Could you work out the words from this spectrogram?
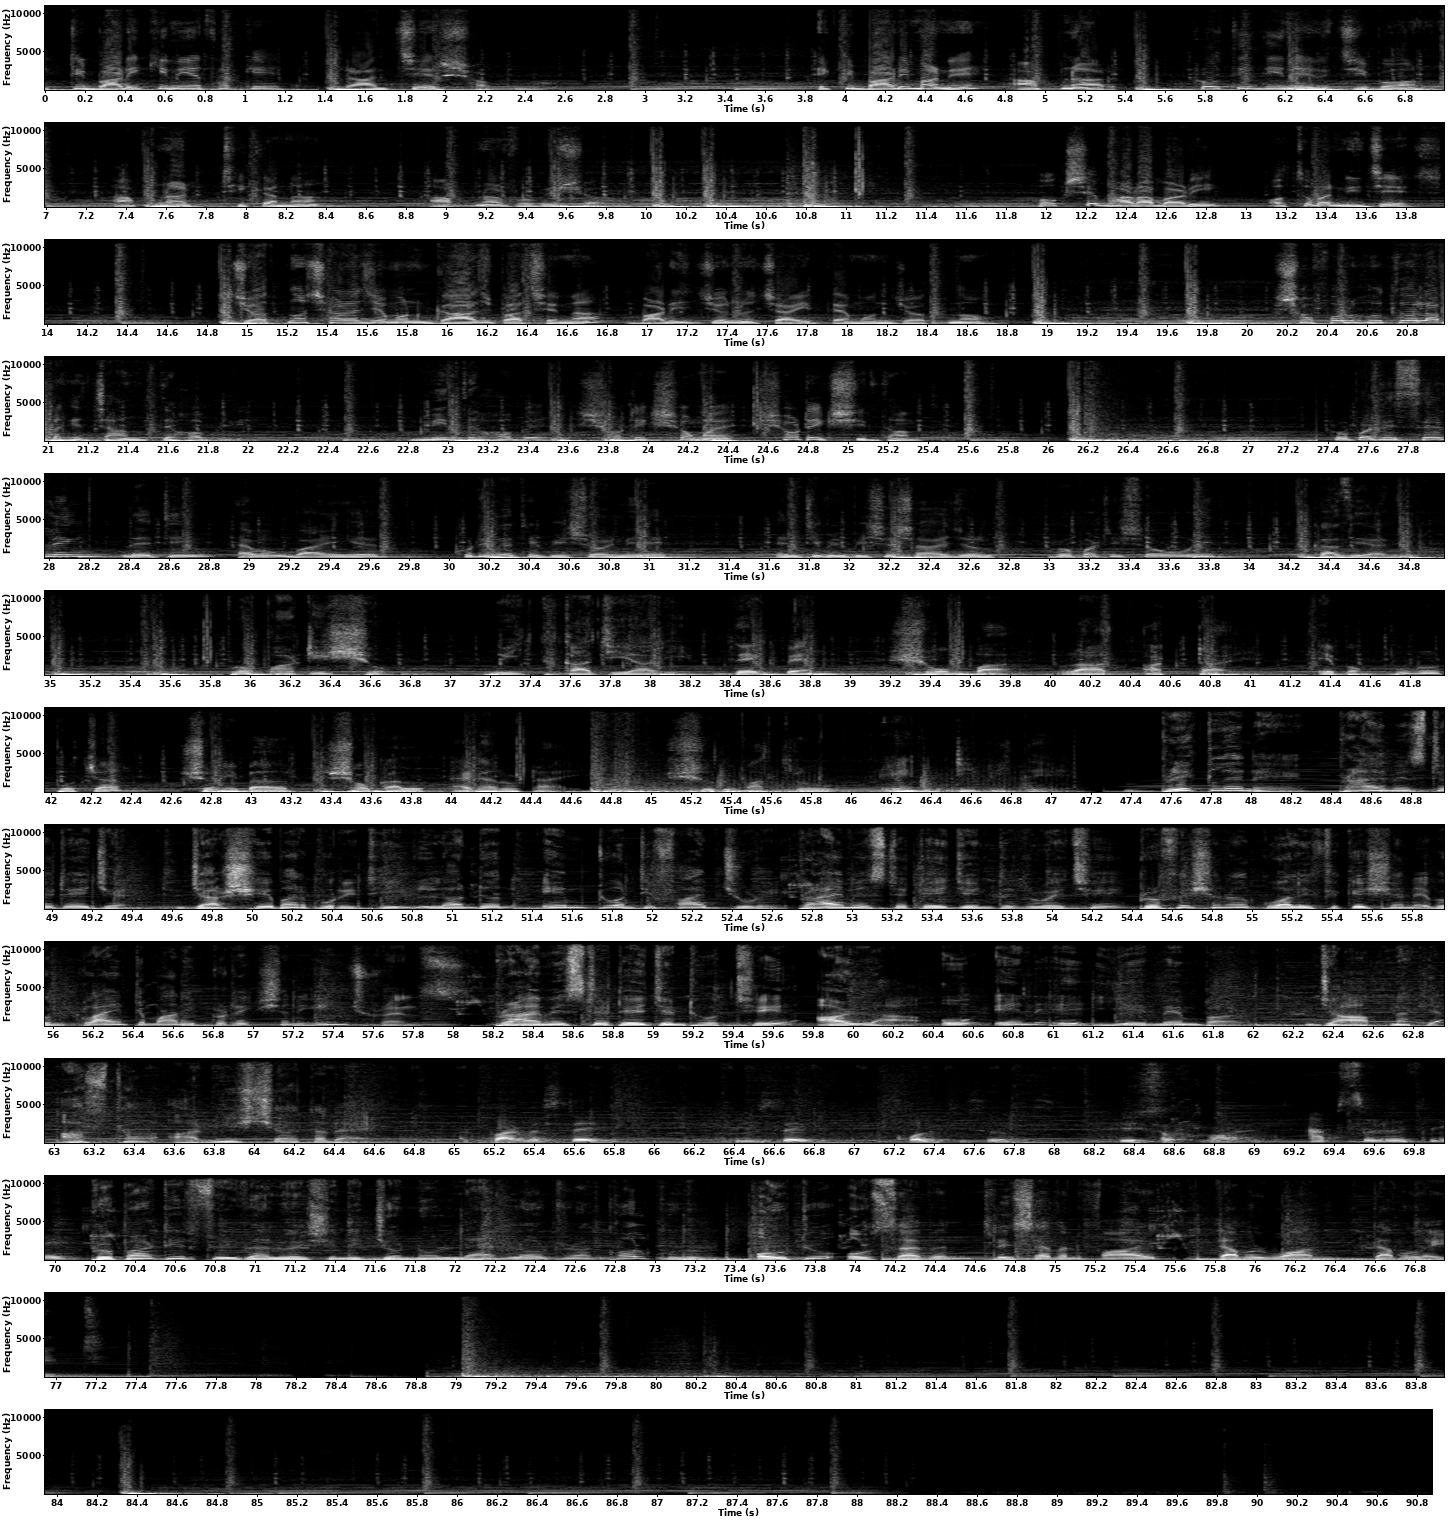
একটি বাড়ি কিনে থাকে রাজ্যের স্বপ্ন। একটি বাড়ি মানে আপনার প্রতিদিনের জীবন, আপনার ঠিকানা, আপনার ভবিষ্যৎ। হোক সে ভাড়া বাড়ি অথবা নিজের, যত্ন ছাড়া যেমন গাছ বাঁচে না, বাড়ির জন্য চাই তেমন যত্ন। সফল হতে হলে আপনাকে জানতে হবে, নিতে হবে সঠিক সময় সঠিক সিদ্ধান্ত। প্রপার্টি সেলিং লেটিং এবং বাইংয়ের খুঁটিনাটি বিষয় নিয়ে এনটিভির বিশেষ আয়োজন property show with Kaziary property show with Kaziary দেখবেন সোমবার রাত আটটায় এবং পুনঃপ্রচার শনিবার সকাল এগারোটায়। শুধুমাত্র এনটিভিতে। ব্রেকলেনে প্রাইম এস্টেট এজেন্ট যার সেবার পরিধি লন্ডন এম টোয়েন্টি ফাইভ জুড়ে। প্রাইম এস্টেট এজেন্টের রয়েছে প্রফেশনাল কোয়ালিফিকেশন এবং client money protection insurance. Prime estate agent হচ্ছে আরলা ও এন এনএইএ মেম্বার যা আপনাকে আস্থা আর নিশ্চয়তা দেয়। Peace of mind Absolutely. প্রপার্টির ফ্রি ভ্যালুয়েশনের জন্য ল্যান্ডলর্ডরা কল করুন। O two O seven three seven five double one double eight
